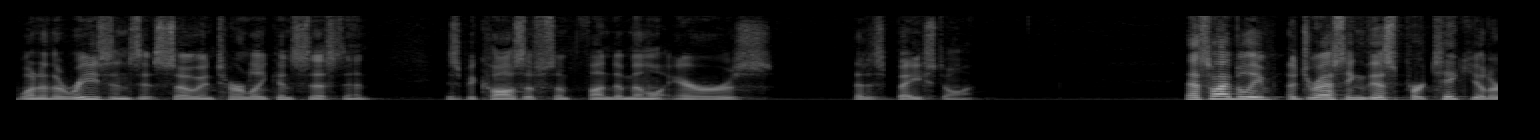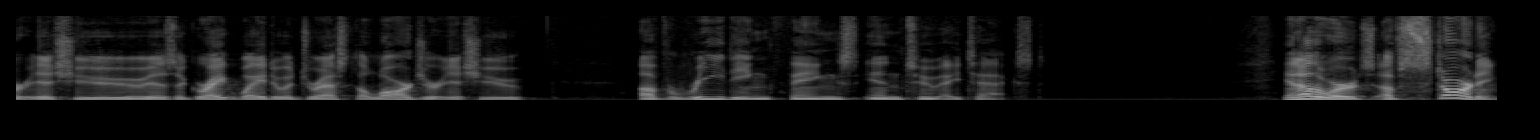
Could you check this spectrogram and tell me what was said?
one of the reasons it's so internally consistent is because of some fundamental errors that it's based on. That's why I believe addressing this particular issue is a great way to address the larger issue of reading things into a text. In other words, of starting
